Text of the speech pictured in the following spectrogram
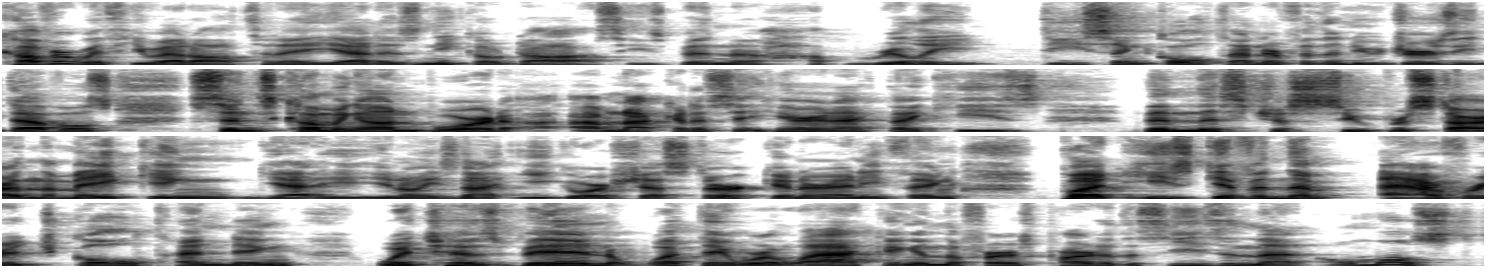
cover with you at all today yet is Nico Daws. He's been a really decent goaltender for the New Jersey Devils since coming on board. I'm not going to sit here and act like he's been this just superstar in the making yet. He, you know, he's not Igor Shesturkin or anything, but he's given them average goaltending, which has been what they were lacking in the first part of the season. That almost.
